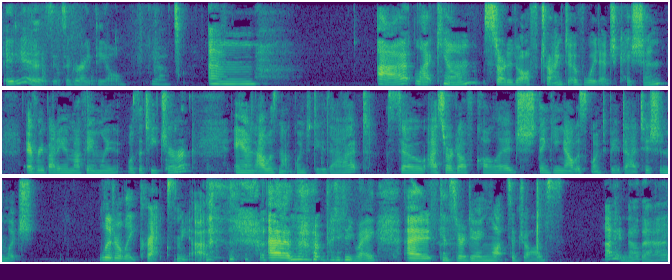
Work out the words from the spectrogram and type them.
It is. It's a great deal. Yeah. Um I, like Kim, started off trying to avoid education. Everybody in my family was a teacher, and I was not going to do that. So I started off college thinking I was going to be a dietitian, which literally cracks me up. um, but anyway, I considered doing lots of jobs I didn't know that.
